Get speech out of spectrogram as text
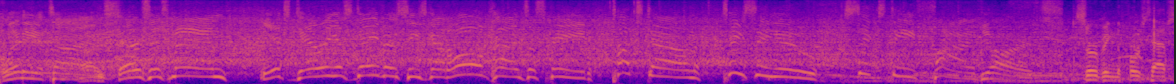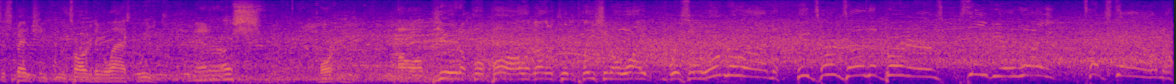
plenty of time. Nice. There's his man. It's Derius Davis. He's got all kinds of speed. Touchdown, TCU, 65 yards. Serving the first half suspension from the targeting last week. Man rush. Morton. Oh, beautiful ball. Another completion of White with some room to run. He turns on the burners. Xavier White. Touchdown.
